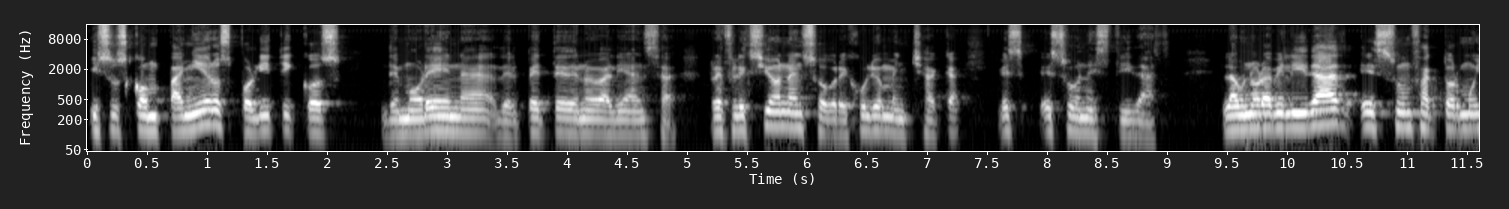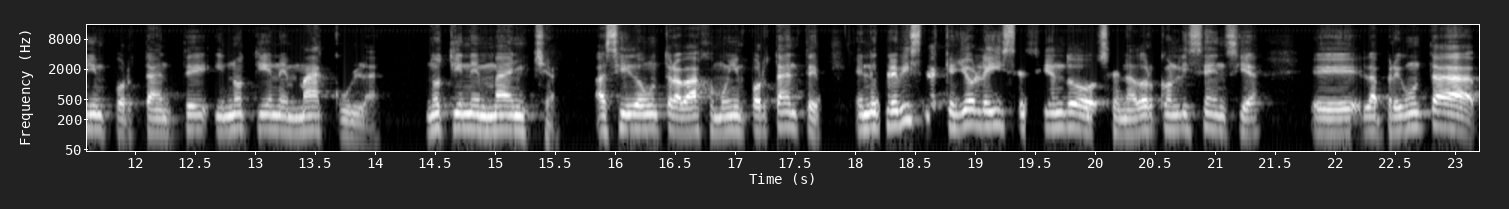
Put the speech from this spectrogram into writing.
y sus compañeros políticos de Morena, del PT de Nueva Alianza, reflexionan sobre Julio Menchaca, es, su honestidad. La honorabilidad es un factor muy importante y no tiene mácula, no tiene mancha. Ha sido un trabajo muy importante. En la entrevista que yo le hice siendo senador con licencia, eh, la pregunta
